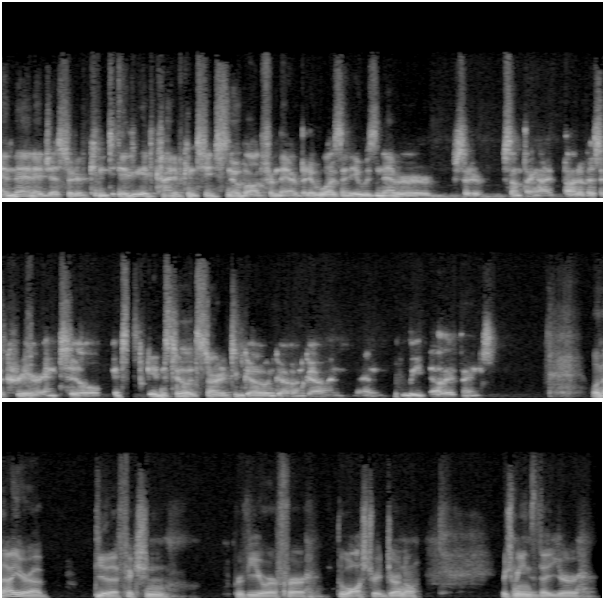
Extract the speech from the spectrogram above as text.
and then it just sort of it, it kind of continued snowballed from there but it wasn't it was never sort of something i thought of as a career until it's until it started to go and go and go and, and lead to other things. Well now you're a you're the fiction reviewer for the wall street journal which means that you're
